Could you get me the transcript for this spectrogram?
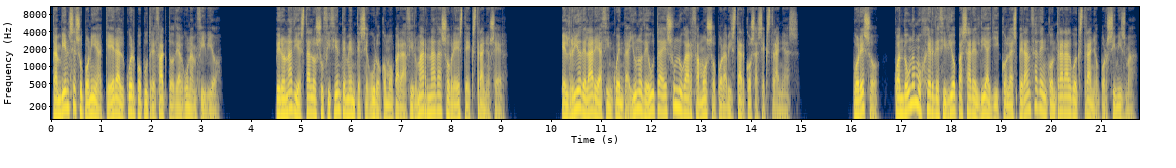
También se suponía que era el cuerpo putrefacto de algún anfibio pero nadie está lo suficientemente seguro como para afirmar nada sobre este extraño ser. El río del Área 51 de Utah es un lugar famoso por avistar cosas extrañas. Por eso, cuando una mujer decidió pasar el día allí con la esperanza de encontrar algo extraño por sí misma,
